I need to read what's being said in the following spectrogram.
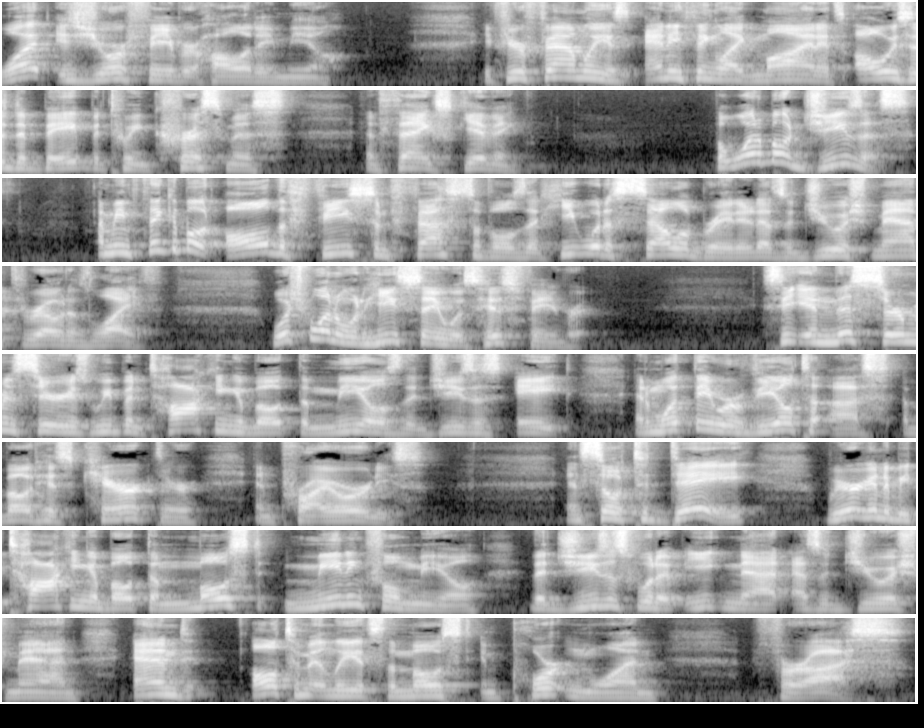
What is your favorite holiday meal? If your family is anything like mine, it's always a debate between Christmas and Thanksgiving. But what about Jesus? I mean, think about all the feasts and festivals that he would have celebrated as a Jewish man throughout his life. Which one would he say was his favorite? See, in this sermon series, we've been talking about the meals that Jesus ate and what they reveal to us about his character and priorities. And so today, we're going to be talking about the most meaningful meal that Jesus would have eaten at as a Jewish man. And ultimately, it's the most important one for us.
